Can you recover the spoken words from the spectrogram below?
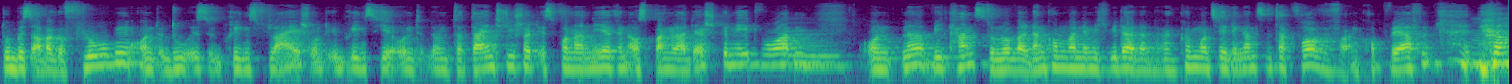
du bist aber geflogen und du isst übrigens Fleisch und übrigens hier und, und dein T-Shirt ist von einer Näherin aus Bangladesch genäht worden. Und ne, wie kannst du nur, weil dann kommen wir nämlich wieder, dann, dann können wir uns hier den ganzen Tag Vorwürfe an den Kopf werfen. Ja,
